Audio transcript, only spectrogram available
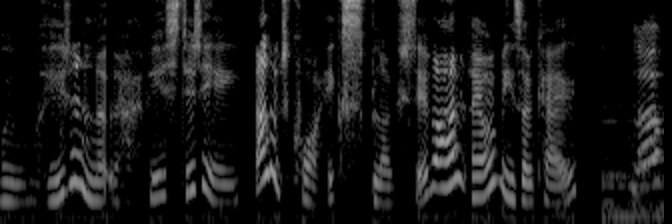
Well, he didn't look the happiest, did he? That looked quite explosive. I hope Naomi's okay. Love?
